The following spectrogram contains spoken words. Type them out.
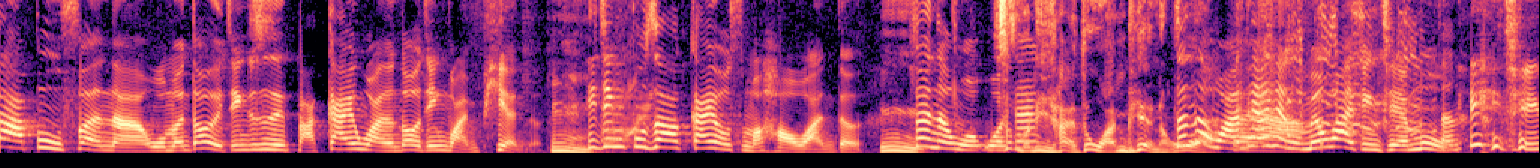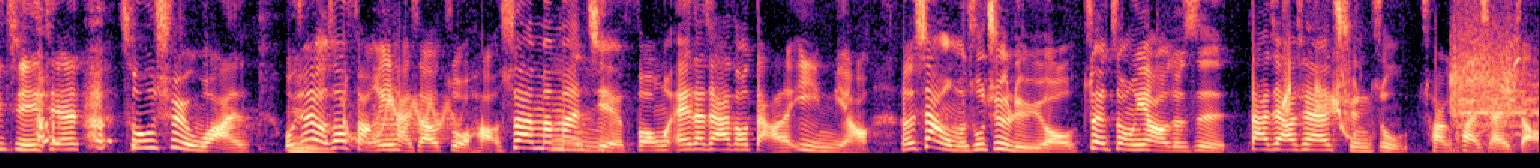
大部分呢、啊，我们都已经就是把该玩的都已经玩遍了，嗯，已经不知道该有什么好玩的，嗯，所以呢，我我这么厉害都玩遍了，真的玩遍，而且我没有外景节目，疫情期间出去玩，我觉得有时候防疫还是要做好，虽然慢慢解封，哎，大家都打了疫苗，可是像我们出去旅游，最重要就是大家现在群组传快筛照，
